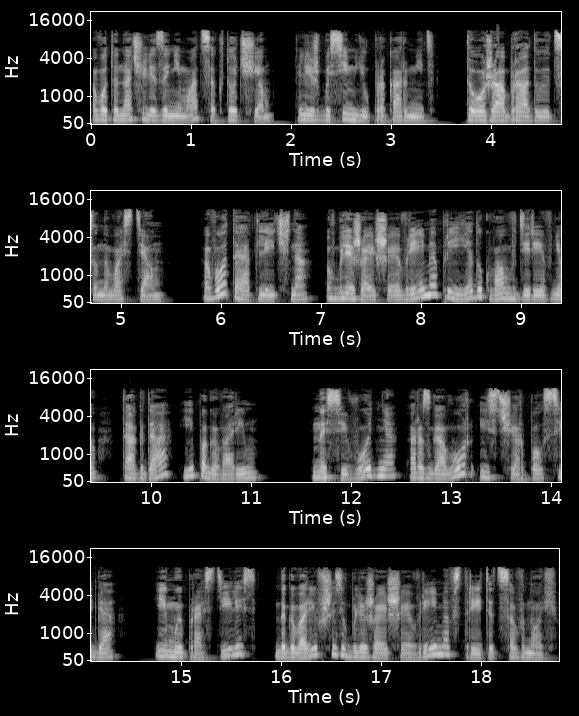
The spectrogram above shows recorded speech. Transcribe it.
вот и начали заниматься кто чем, лишь бы семью прокормить. Тоже обрадуются новостям». «Вот и отлично. В ближайшее время приеду к вам в деревню. Тогда и поговорим». На сегодня разговор исчерпал себя, и мы простились, договорившись в ближайшее время встретиться вновь.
